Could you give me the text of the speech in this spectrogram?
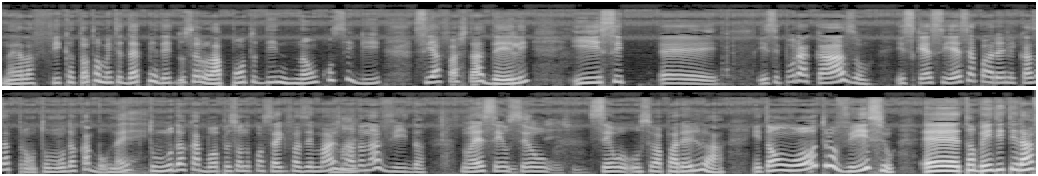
Né? Ela fica totalmente dependente do celular, a ponto de não conseguir se afastar dele e se é, e se por acaso esquece esse aparelho em casa, pronto, o mundo acabou, né? É. Tudo acabou, a pessoa não consegue fazer mais Mas- nada na vida, não é sem o Isso seu mesmo. sem o, o seu aparelho lá. Então, um outro vício é também de tirar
